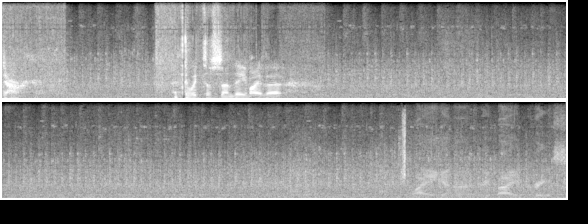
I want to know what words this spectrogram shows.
Darn. I have to wait till Sunday to buy that. Why are you gonna rebuy your priest?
